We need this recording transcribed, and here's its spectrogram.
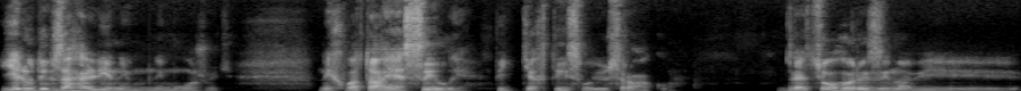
Є люди взагалі не, не можуть. Не вистачає сили підтягти свою сраку. Для цього резинові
